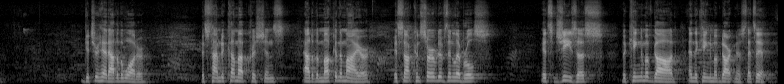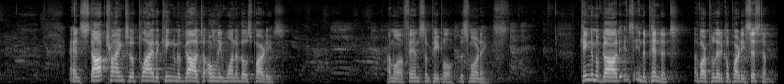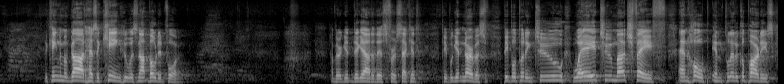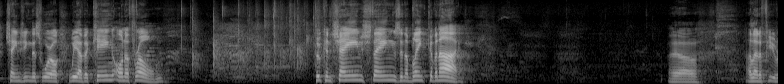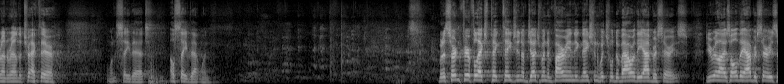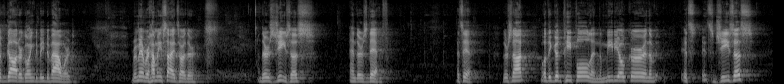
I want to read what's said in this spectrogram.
Get your head out of the water. It's time to come up, Christians, out of the muck and the mire. It's not conservatives and liberals, it's Jesus, the kingdom of God, and the kingdom of darkness. That's it. And stop trying to apply the kingdom of God to only one of those parties. I'm going to offend some people this morning. Kingdom of God is independent of our political party system. The kingdom of God has a king who was not voted for. I better get dig out of this for a second. People get nervous People putting too, way too much faith and hope in political parties changing this world. We have a king on a throne who can change things in the blink of an eye. Uh, I let a few run around the track there. I want to say that. I'll save that one. But a certain fearful expectation of judgment and fiery indignation which will devour the adversaries. Do you realize all the adversaries of God are going to be devoured? Remember, how many sides are there? There's Jesus and there's death. That's it. There's not, well, the good people and the mediocre and the, it's, it's Jesus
